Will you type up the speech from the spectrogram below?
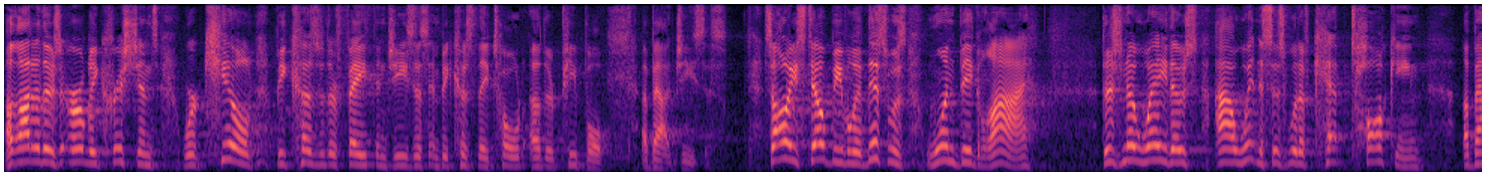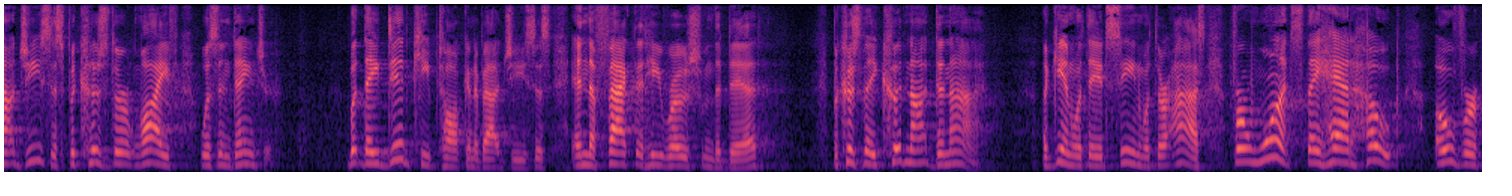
A lot of those early Christians were killed because of their faith in Jesus and because they told other people about Jesus. So I always tell people if this was one big lie, there's no way those eyewitnesses would have kept talking about Jesus because their life was in danger. But they did keep talking about Jesus and the fact that he rose from the dead because they could not deny, again, what they had seen with their eyes. For once, they had hope over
